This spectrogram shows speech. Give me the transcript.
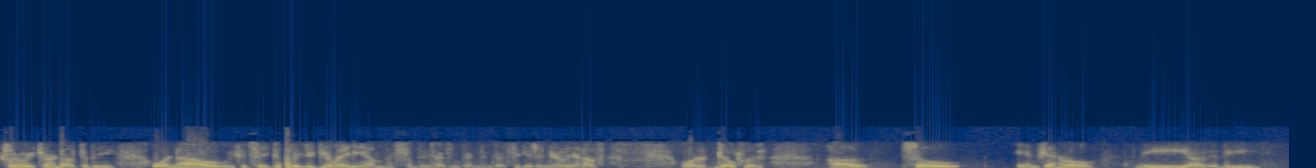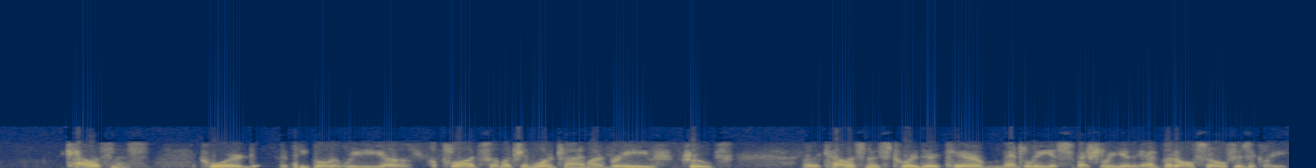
clearly turned out to be, or now we could say depleted uranium, if something hasn't been investigated nearly enough or dealt with. Uh, so, in general, the uh, the callousness toward the people that we uh, applaud so much in wartime, our brave troops, uh, the callousness toward their care mentally, especially, uh, but also physically,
